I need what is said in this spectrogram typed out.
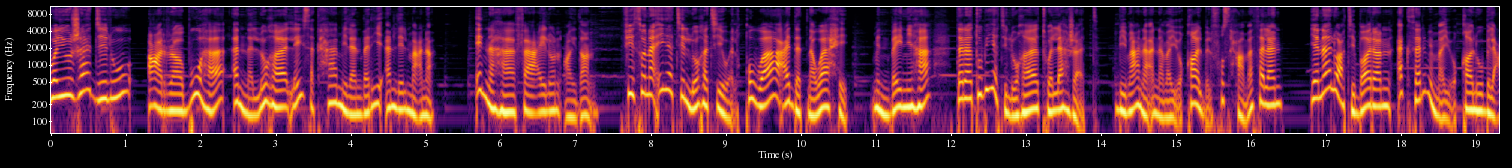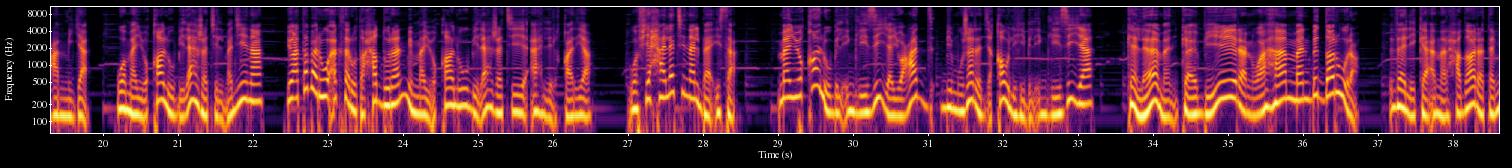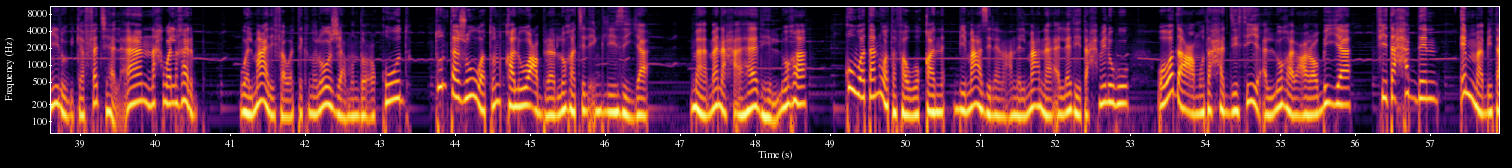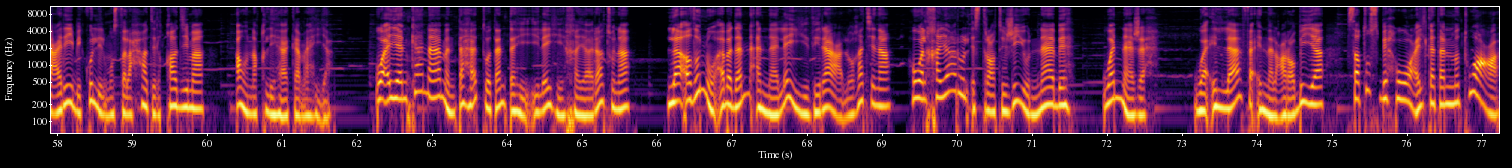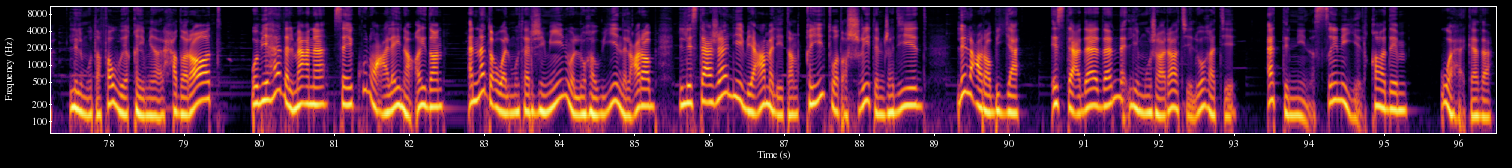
ويجادل عرابوها أن اللغة ليست حاملا بريئا للمعنى إنها فاعل أيضا. في ثنائية اللغة والقوة عدة نواحي من بينها تراتبية اللغات واللهجات بمعنى أن ما يقال بالفصحى مثلا ينال اعتبارا أكثر مما يقال بالعامية وما يقال بلهجة المدينة يعتبر أكثر تحضرا مما يقال بلهجة أهل القرية. وفي حالتنا البائسة ما يقال بالإنجليزية يعد بمجرد قوله بالإنجليزية كلاما كبيرا وهاما بالضرورة. ذلك أن الحضارة تميل بكفتها الآن نحو الغرب والمعرفة والتكنولوجيا منذ عقود تنتج وتنقل عبر اللغة الإنجليزية. ما منح هذه اللغة قوة وتفوقا بمعزل عن المعنى الذي تحمله ووضع متحدثي اللغة العربية في تحد إما بتعريب كل المصطلحات القادمة أو نقلها كما هي. وأيا كان ما انتهت وتنتهي إليه خياراتنا، لا أظن أبدا أن لي ذراع لغتنا هو الخيار الاستراتيجي النابه والناجح، وإلا فإن العربية ستصبح علكة مطوعة للمتفوق من الحضارات، وبهذا المعنى سيكون علينا أيضا أن ندعو المترجمين واللغويين العرب للاستعجال بعمل تنقيط وتشريط جديد للعربية استعدادا لمجاراة لغة التنين الصيني القادم وهكذا.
